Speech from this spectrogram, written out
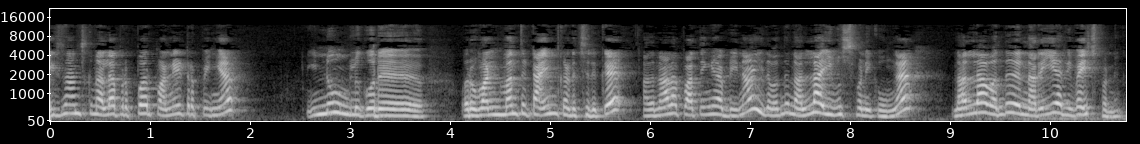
எக்ஸாம்ஸ்க்கு நல்லா ப்ரிப்பேர் பண்ணிட்டு இருப்பீங்க. இன்னும் உங்களுக்கு ஒரு ஒரு ஒன் மந்த் டைம் கிடச்சிருக்கு. அதனால் பார்த்தீங்க அப்படின்னா இதை வந்து நல்லா யூஸ் பண்ணிக்கோங்க. நல்லா வந்து நிறைய ரிவைஸ் பண்ணுங்க.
